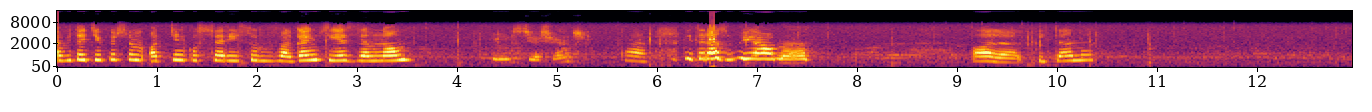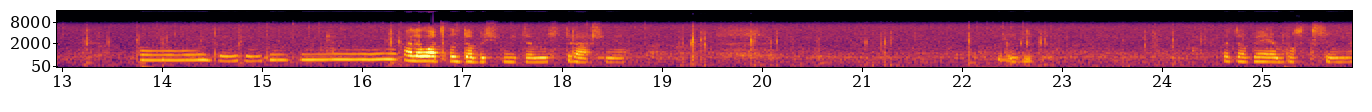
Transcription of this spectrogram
Siema, witajcie w pierwszym odcinku z serii Survival Games. Jest ze mną. X10. Tak. I teraz wbijamy. Ale itemy. O, du, du, du, du. Ale łatwo zdobyć itemy, strasznie. Ja to wiem po skrzyni.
